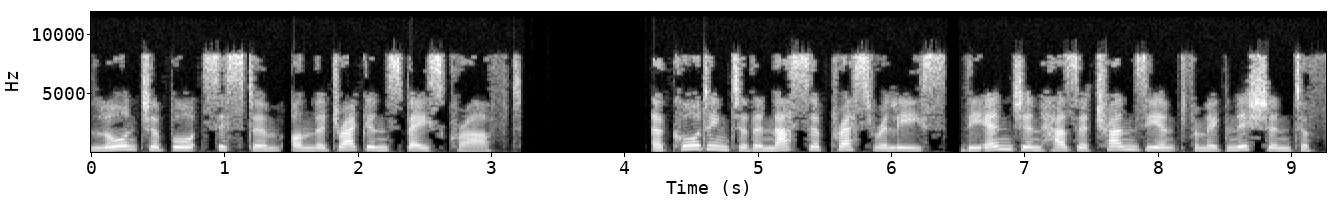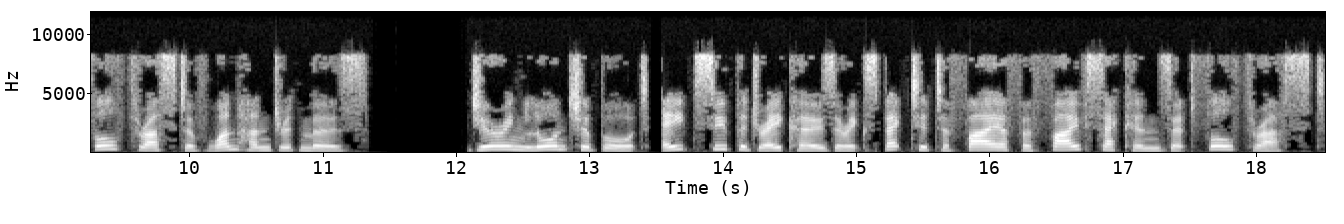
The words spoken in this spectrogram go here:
launch abort system on the Dragon spacecraft. According to the NASA press release, the engine has a transient from ignition to full thrust of 100 ms. During launch abort, eight Super SuperDracos are expected to fire for 5 seconds at full thrust.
